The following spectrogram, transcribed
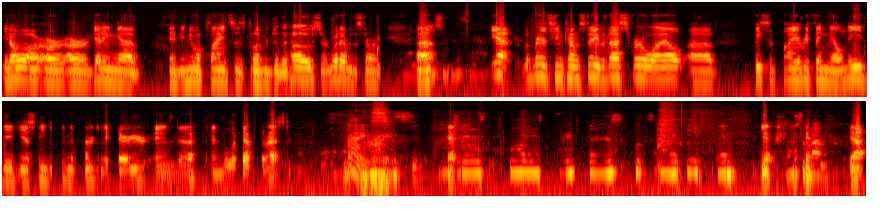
You know, or, or, or getting uh, maybe new appliances delivered to the house or whatever the story. renovations, yeah. Yeah, the birds can come stay with us for a while. Uh, we supply everything they'll need. They just need to bring the bird in the carrier, and uh, and we'll look after the rest. Nice. The cages, the toys, the perches, hooks on the teach them. Yeah. Lots of love. Yeah.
